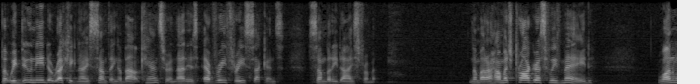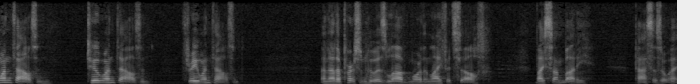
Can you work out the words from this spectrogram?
but we do need to recognize something about cancer, and that is every three seconds, somebody dies from it. No matter how much progress we've made, one 1,000, two 1,000, three 1,000 another person who is loved more than life itself by somebody passes away.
